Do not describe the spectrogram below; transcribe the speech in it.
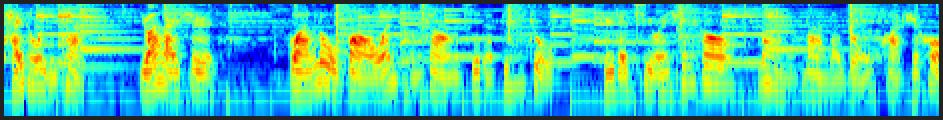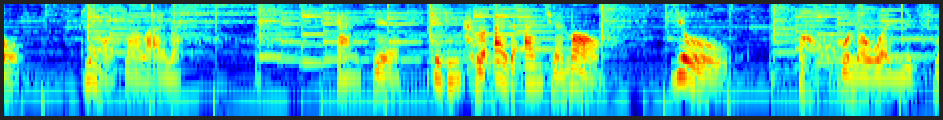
抬头一看，原来是管路保温层上结的冰柱，随着气温升高，慢慢的融化之后掉下来了。感谢这顶可爱的安全帽，又护了我一次。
